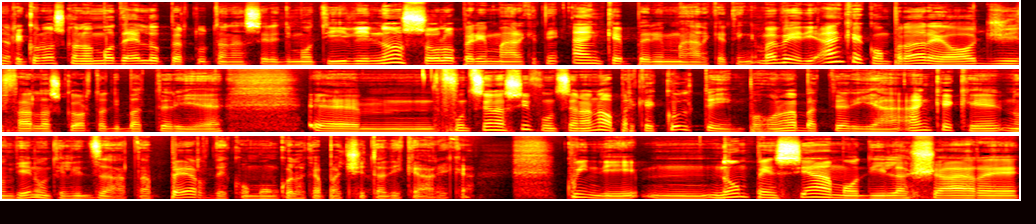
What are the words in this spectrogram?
riconoscono il modello per tutta una serie di motivi, non solo per il marketing, anche per il marketing. Ma vedi, anche comprare oggi, fare la scorta di batterie, ehm, funziona sì, funziona no, perché col tempo una batteria, anche che non viene utilizzata, perde comunque la capacità di carica. Quindi mh, non pensiamo di lasciare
